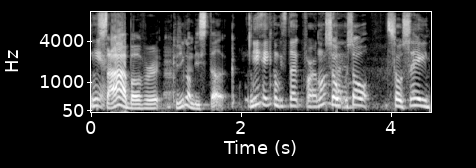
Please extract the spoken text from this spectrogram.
Yeah. sob over it because you're gonna be stuck. Yeah, you're gonna be stuck for a long So time. so so say,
